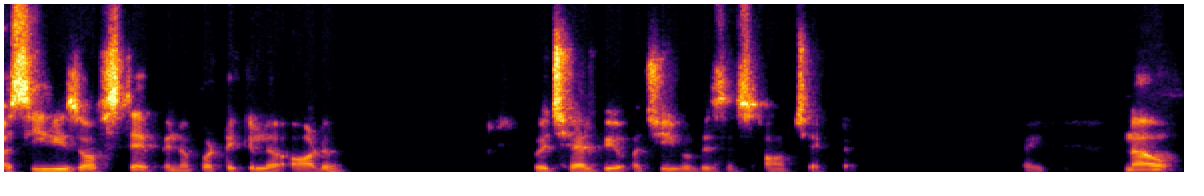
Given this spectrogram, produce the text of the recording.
a series of steps in a particular order which help you achieve a business objective right now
